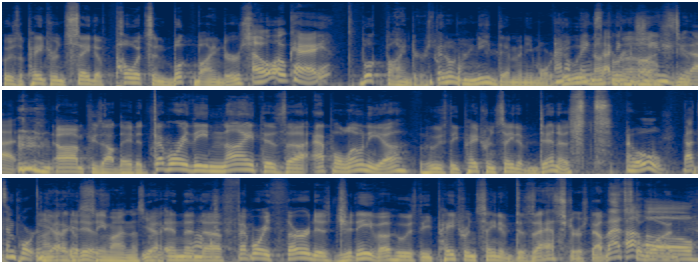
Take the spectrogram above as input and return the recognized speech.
who is the patron saint of poets and bookbinders. Oh, okay. Bookbinders, we don't need them anymore, I do don't we? think so. Not I think very machines much. do Yeah. that. She's outdated. February the 9th is uh, Apollonia, who's the patron saint of dentists. oh, that's important. I gotta go it is. see mine this yeah, week. and then Oh. uh, February 3rd is Geneva, who is the patron saint of disasters. Now, that's the Uh-oh. one.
